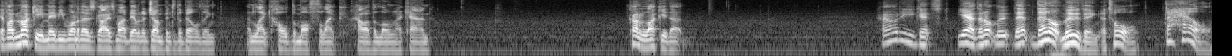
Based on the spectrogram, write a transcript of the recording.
If I'm lucky, maybe one of those guys might be able to jump into the building and, like, hold them off for, like, however long I can. Kind of lucky that... How do you get... Yeah, they're not, they're, they're not moving at all. The hell?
